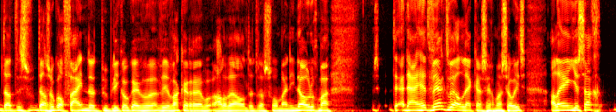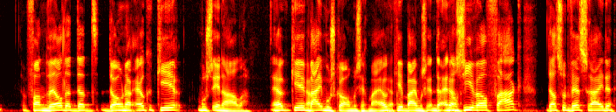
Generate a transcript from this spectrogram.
dat is, dat is ook wel fijn, dat het publiek ook even weer wakker... eh, wordt. alhoewel, dat was volgens mij niet nodig. Maar nee, het werkt wel lekker, zeg maar, zoiets. Alleen, je zag van wel dat, dat Donar elke keer moest inhalen. Elke keer bij moest komen, zeg maar. Elke Ja. keer bij moest. En, dan zie je wel vaak dat soort wedstrijden...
